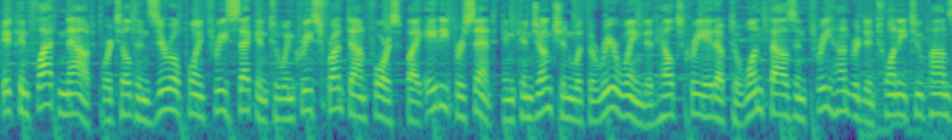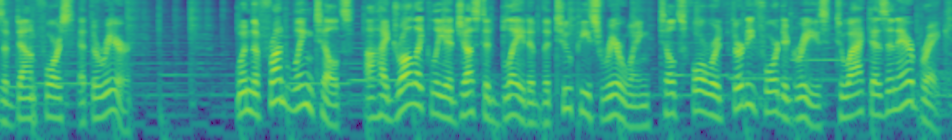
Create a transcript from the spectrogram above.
It can flatten out or tilt in 0.3 second to increase front downforce by 80% in conjunction with the rear wing that helps create up to 1,322 pounds of downforce at the rear. When the front wing tilts, a hydraulically adjusted blade of the two-piece rear wing tilts forward 34 degrees to act as an air brake.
